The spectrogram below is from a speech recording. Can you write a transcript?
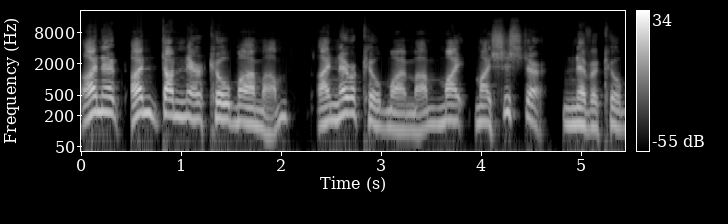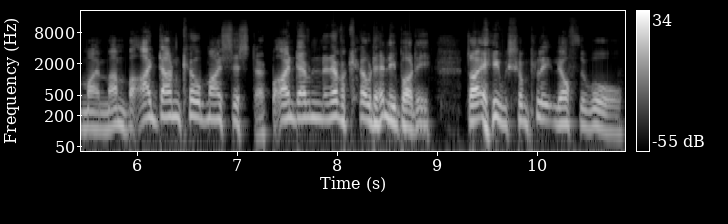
I never, I done never killed my mum. I never killed my mum. My my sister never killed my mum, but I done killed my sister. But I never never killed anybody. Like he was completely off the wall.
